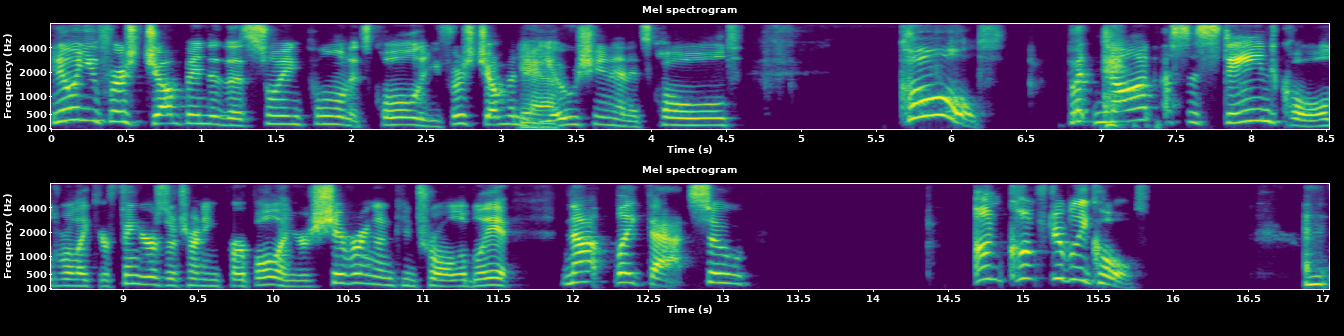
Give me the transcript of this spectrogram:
You know, when you first jump into the swimming pool and it's cold, or you first jump into yeah. the ocean and it's cold, cold but not a sustained cold where like your fingers are turning purple and you're shivering uncontrollably. Not like that. So uncomfortably cold. And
